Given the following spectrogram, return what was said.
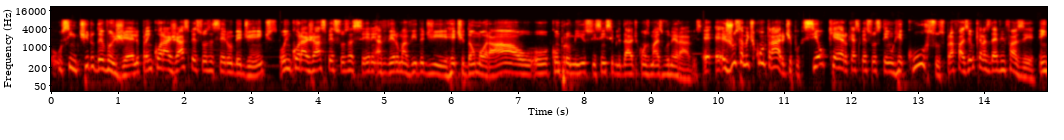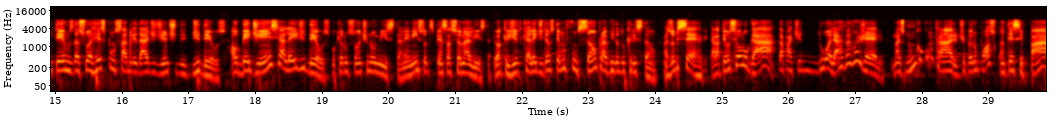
o sentido do evangelho para encorajar as pessoas a serem obedientes ou encorajar as pessoas a serem a viver uma vida de retidão moral ou compromisso e sensibilidade com os mais vulneráveis. É, é justamente o contrário, tipo, se eu quero que as pessoas tenham recursos para fazer o que elas devem fazer em termos da sua responsabilidade diante de, de, Deus, a obediência à lei de Deus, porque eu não sou antinomista, né, nem sou dispensacionalista. Eu acredito que a lei de Deus tem uma função para a vida do cristão. Mas observe, ela tem o seu lugar a partir do olhar do evangelho, mas nunca o contrário, tipo, eu não posso antecipar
